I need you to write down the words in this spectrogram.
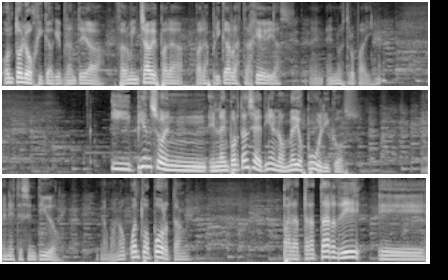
ontológica que plantea Fermín Chávez para, para explicar las tragedias en, nuestro país. Y pienso en, en, la importancia que tienen los medios públicos en este sentido. Digamos, ¿no? ¿Cuánto aportan para tratar de, eh,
